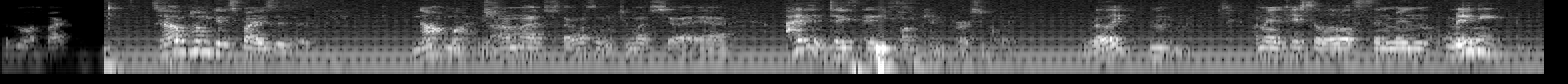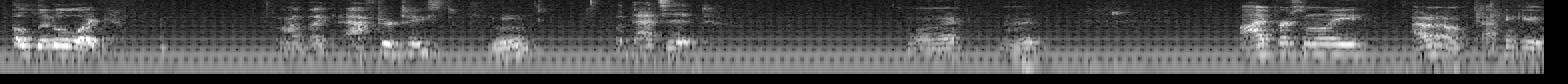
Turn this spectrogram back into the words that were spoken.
for the most part, So how pumpkin spice is it? Not much. not much. There wasn't too much to it, yeah. I didn't taste any pumpkin personally. Really? Mm-mm. I mean, it tastes a little cinnamon. Maybe a little like, uh, like aftertaste, little- Hmm? But that's it. Some on there. Alright. I personally, I don't know. I think it,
